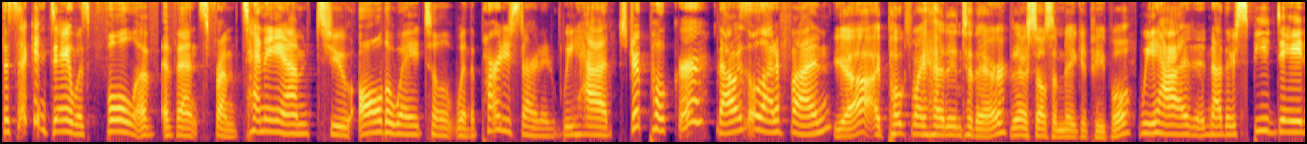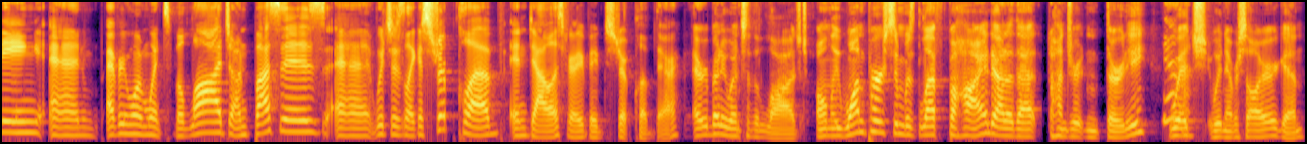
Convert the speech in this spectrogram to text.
The second day was full of events from 10 a.m. to all the way till when the party started. We had strip poker. That was a lot of fun. Yeah, I poked my head into there. Then I saw some naked people. We had another speed dating, and everyone went to the lodge on buses, uh, which is like a strip club in Dallas, very big strip club there. Everybody went to the lodge. Only one person was left behind out of that 130, which we never saw her again.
